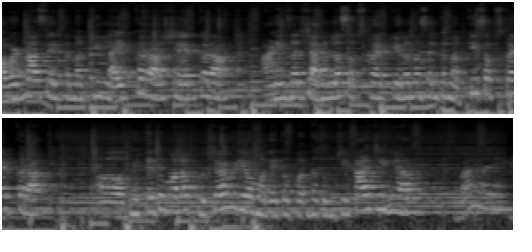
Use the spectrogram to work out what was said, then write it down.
आवडला असेल तर नक्की लाईक करा शेअर करा. आणि जर चॅनलला सबस्क्राईब केलं नसेल तर नक्की सबस्क्राईब करा. भेटते तुम्हाला पुढच्या व्हिडिओमध्ये तोपर्यंत तुमची काळजी घ्या. बाय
